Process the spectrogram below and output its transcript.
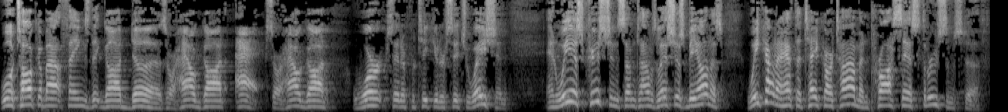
will talk about things that God does or how God acts or how God works in a particular situation. And we as Christians sometimes, let's just be honest, we kind of have to take our time and process through some stuff.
